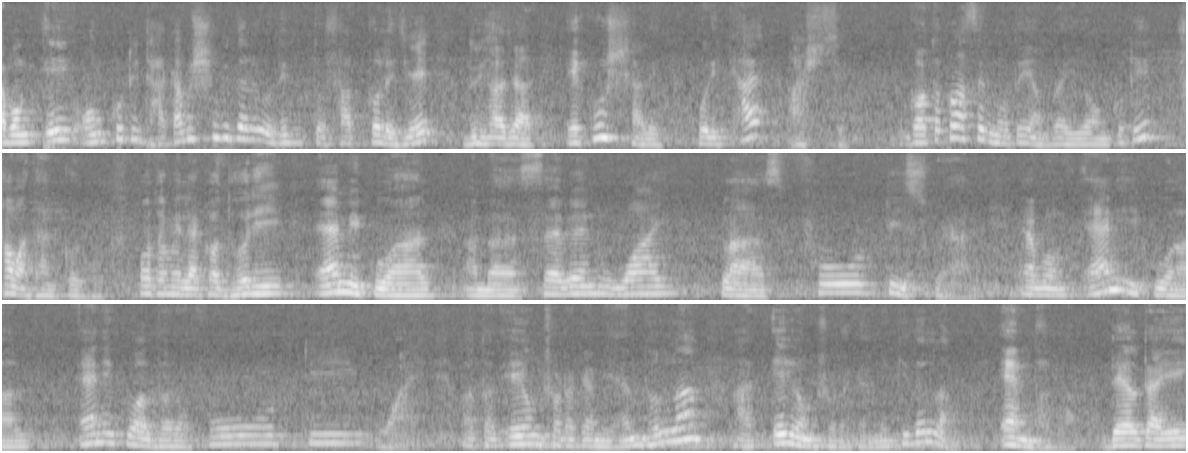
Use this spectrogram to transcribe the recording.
এবং এই অঙ্কটি ঢাকা বিশ্ববিদ্যালয়ের অধিভুক্ত সাত কলেজে দুই হাজার একুশ সালে পরীক্ষায় আসছে। গত ক্লাসের মতোই আমরা এই অঙ্কটি সমাধান করব। প্রথমে লেখো ধরি এম ইকুয়াল আমরা seven Y plus four T square এবং এন ইকুয়াল এন ইকুয়াল ধরো ফোরটি ওয়াই অর্থাৎ এই অংশটাকে আমি এন ধরলাম, আর এই অংশটাকে আমি কী ধরলাম? এম ধরলাম। ডেল্টা এই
